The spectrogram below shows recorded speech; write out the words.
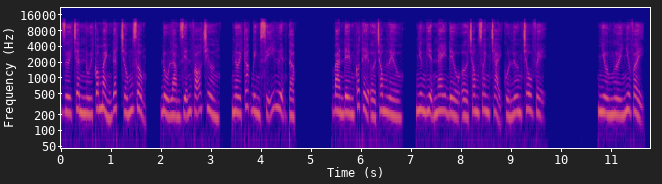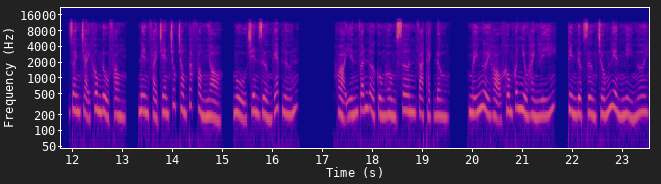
Dưới chân núi có mảnh đất trống rộng, đủ làm diễn võ trường, nơi các binh sĩ luyện tập. Ban đêm có thể ở trong lều, nhưng hiện nay đều ở trong doanh trại của Lương Châu vệ. Nhiều người như vậy, doanh trại không đủ phòng, nên phải chen chúc trong các phòng nhỏ, ngủ trên giường ghép lớn. Hỏa Yến vẫn ở cùng Hồng Sơn và Thạch Đầu. Mấy người họ không có nhiều hành lý, tìm được giường trống liền nghỉ ngơi.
